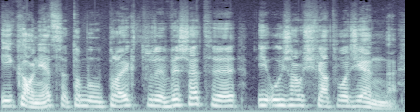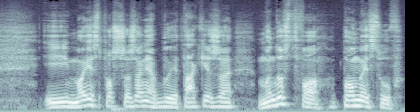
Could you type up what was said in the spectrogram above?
i koniec. To był projekt, który wyszedł y, i ujrzał światło dzienne. I moje spostrzeżenia były takie, że mnóstwo pomysłów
